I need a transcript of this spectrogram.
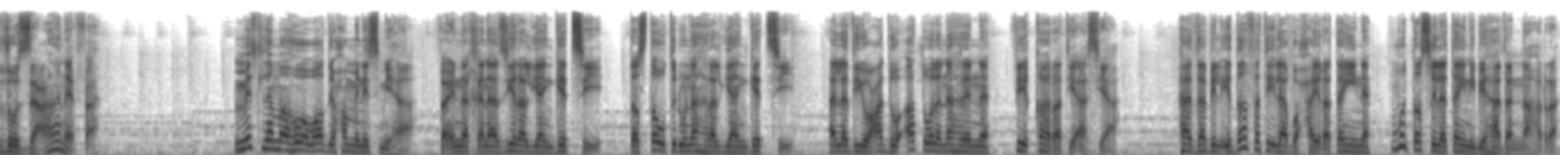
ذو الزعانف. مثل ما هو واضح من اسمها فإن خنازير اليانجيتسي تستوطن نهر اليانجيتسي الذي يعد أطول نهر في قارة آسيا. هذا بالإضافة إلى بحيرتين متصلتين بهذا النهر.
